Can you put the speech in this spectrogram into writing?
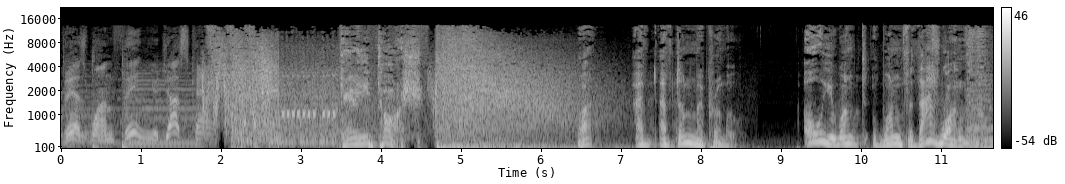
there's one thing you just can't. Kenny Tosh. What? I've I've done my promo. Oh, you want one for that one?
